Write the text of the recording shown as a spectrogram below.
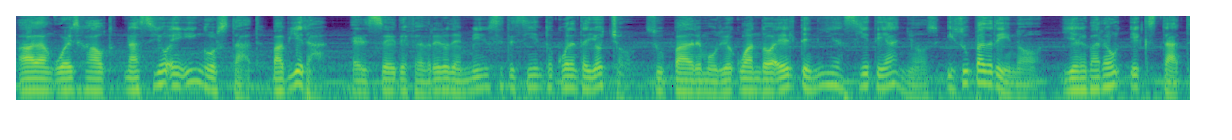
Adam Weishaupt nació en Ingolstadt, Baviera, el 6 de febrero de 1748. Su padre murió cuando él tenía 7 años y su padrino, y el barón Ixtat,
